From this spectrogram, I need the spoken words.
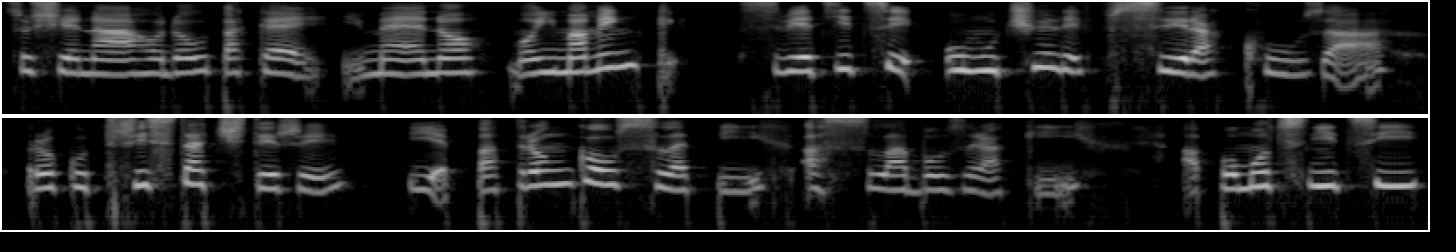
což je náhodou také jméno mojí maminky. Světici umučili v Syrakúzách roku 304 je patronkou slepých a slabozrakých a pomocnicí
